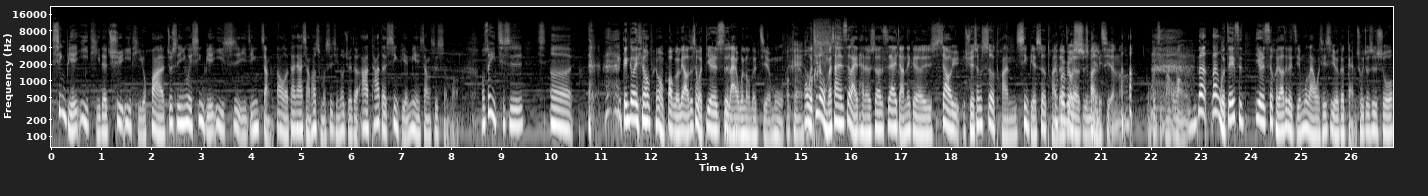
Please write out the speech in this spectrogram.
性别议题的去议题化，就是因为性别意识已经长到了，大家想到什么事情都觉得啊，他的性别面向是什么。哦，所以其实呃，跟各位听众朋友爆个料，这是我第二次来文龙的节目。OK，我记得我们上一次来谈的时候是在讲那个校育学生社团性别社团的这个串联。了。我不知道，忘了。那那我这一次第二次回到这个节目来，我其实有一个感触，就是说，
